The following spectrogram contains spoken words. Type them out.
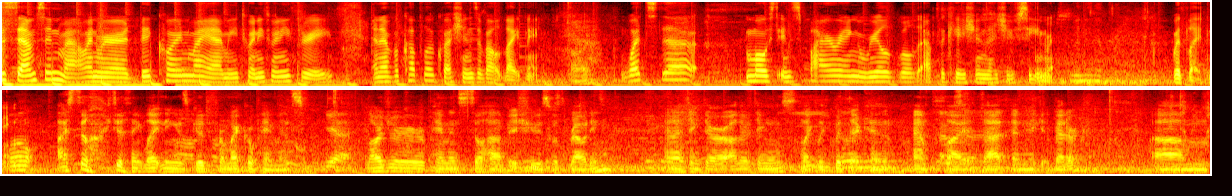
This is Samson Mow, and we're at Bitcoin Miami 2023. And I have a couple of questions about Lightning. All right. What's the most inspiring real world application that you've seen with Lightning? Well, I still like to think Lightning is good for micropayments. Yeah. Larger payments still have issues with routing, and I think there are other things like Liquid that can amplify that and make it better. Um,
